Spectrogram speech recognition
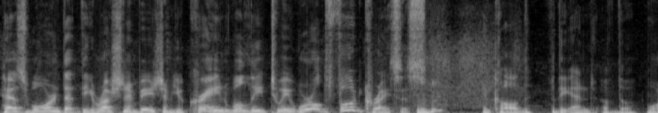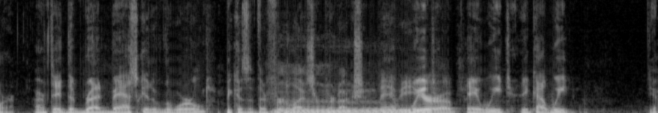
has warned that the Russian invasion of Ukraine will lead to a world food crisis and called for the end of the war Aren't they the breadbasket of the world? because of their fertilizer production. They have Maybe wheat. Europe. They have wheat. They got wheat. Yeah.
